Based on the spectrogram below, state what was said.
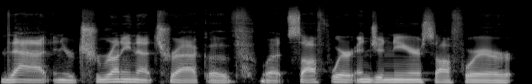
that and you're tr- running that track of what software engineer, software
